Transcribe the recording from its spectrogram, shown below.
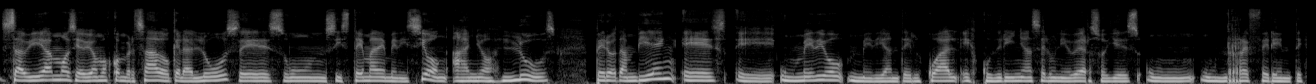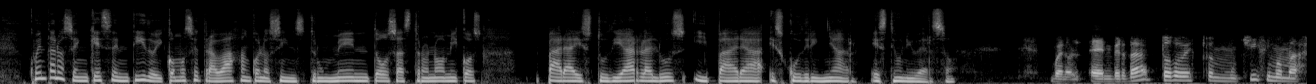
Sabíamos y habíamos conversado que la luz es un sistema de medición, años luz, pero también es eh, un medio mediante el cual escudriñas el universo y es un, un, referente. Cuéntanos en qué sentido y cómo se trabajan con los instrumentos astronómicos para estudiar la luz y para escudriñar este universo. Bueno, en verdad todo esto es muchísimo más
